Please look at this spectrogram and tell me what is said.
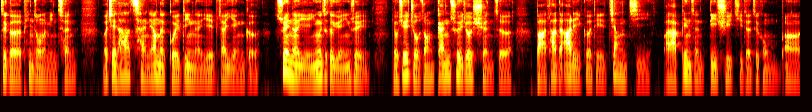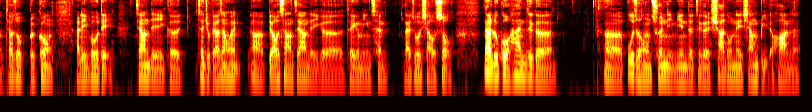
这个品种的名称，而且它产量的规定呢也比较严格，所以呢，也因为这个原因，所以有些酒庄干脆就选择把它的阿里戈蝶降级，把它变成地区级的这种呃叫做布贡阿里戈蝶这样的一个在酒标上会呃标上这样的一个的一个名称来做销售。那如果和这个呃布泽红村里面的这个夏多内相比的话呢？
